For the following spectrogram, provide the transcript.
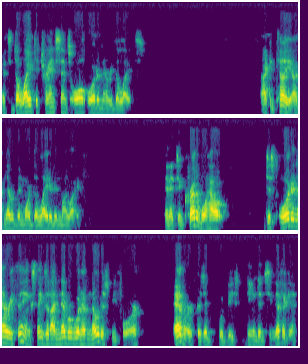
It's a delight that transcends all ordinary delights. I can tell you, I've never been more delighted in my life. And it's incredible how just ordinary things, things that I never would have noticed before, ever, because it would be deemed insignificant,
